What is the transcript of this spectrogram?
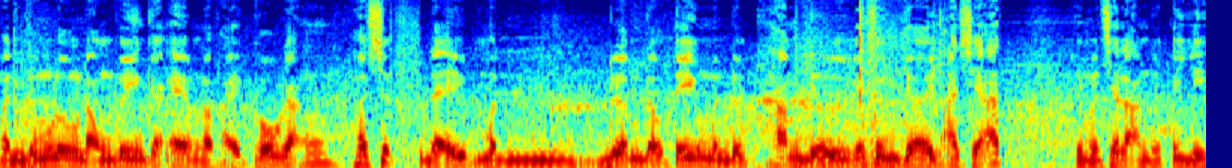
Mình cũng luôn động viên các em là phải cố gắng hết sức để mình lần đầu tiên mình được tham dự cái sân chơi ASEAN thì mình sẽ làm được cái gì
